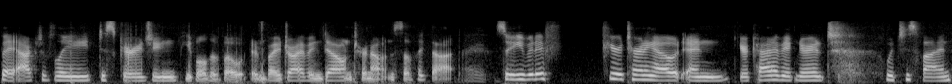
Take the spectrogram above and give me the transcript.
by actively discouraging people to vote and by driving down turnout and stuff like that. Right. So even if you're turning out and you're kind of ignorant, which is fine,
